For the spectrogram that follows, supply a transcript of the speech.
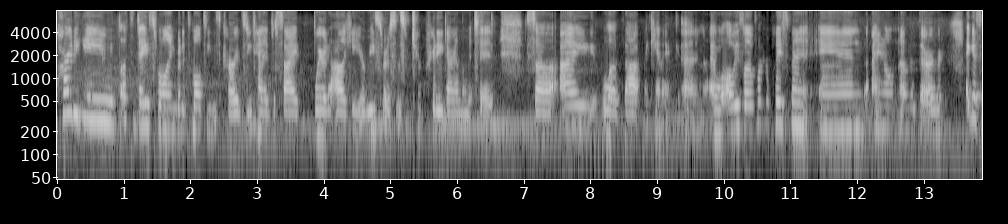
party game with lots of dice rolling, but it's multi-use cards. You kind of decide where to allocate your resources, which are pretty darn limited. So I love that mechanic, and I will always love worker placement, and I don't know that there are, I guess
